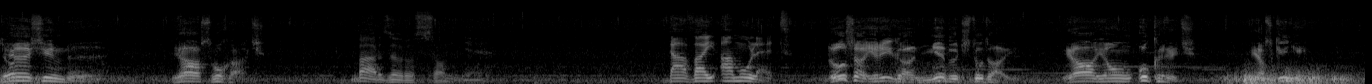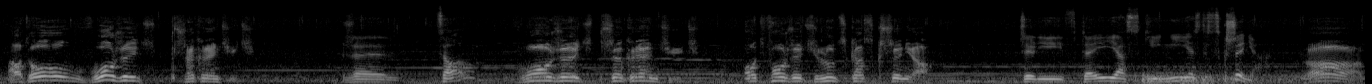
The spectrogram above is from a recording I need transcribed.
Ty silny. Ja słuchać. Bardzo rozsądnie. Dawaj amulet. Dusza i Riga nie być tutaj. Ja ją ukryć w jaskini. A to włożyć, przekręcić. Że co? Włożyć, przekręcić. Otworzyć ludzka skrzynia. Czyli w tej jaskini jest skrzynia. Tak.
